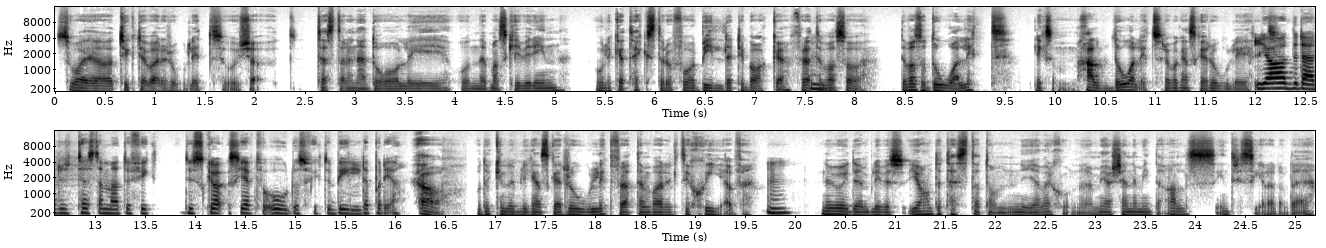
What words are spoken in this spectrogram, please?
Så var jag, tyckte jag var det roligt att kö- testa den här Dolly. Och när man skriver in olika texter och får bilder tillbaka. För att Mm. det, var så, det var så dåligt. Liksom halvdåligt. Så det var ganska roligt. Ja, det där du testade med att du fick... Du skrev två ord och så fick du bilder på det. Ja, och det kunde bli ganska roligt för att den var lite skev. Mm. Nu har ju den blivit, jag har inte testat de nya versionerna men jag känner mig inte alls intresserad av det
